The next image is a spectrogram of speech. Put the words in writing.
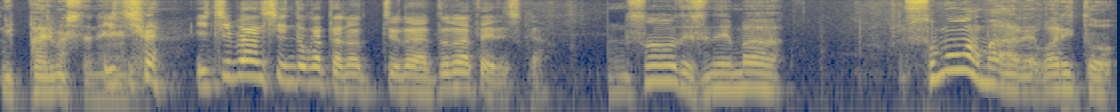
いっぱいありましたね。一番一番しんどかったのっていうのはどのあたりですか？そうですね。まあ相撲はまあ割と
